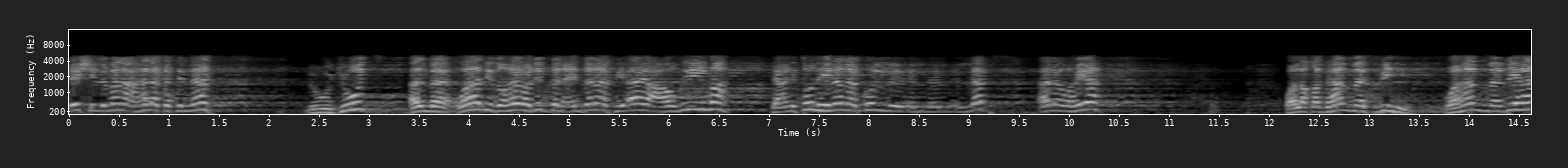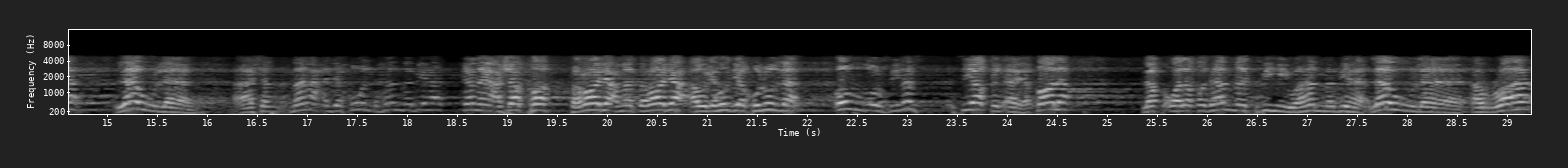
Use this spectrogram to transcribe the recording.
إيش اللي منع هلكة الناس؟ لوجود الماء. وهذه ظاهرة جدا عندنا في آية عظيمة. يعني تنهي لنا كل اللبس. ألا وهي؟ ولقد همت به. وهم بها لولا. عشان ما أحد يقول هم بها. كان يعشقها تراجع ما تراجع. أو اليهود يقولون لا. انظر في نفس سياق الآية. قال ولقد همت به وهم بها لولا أن رأى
